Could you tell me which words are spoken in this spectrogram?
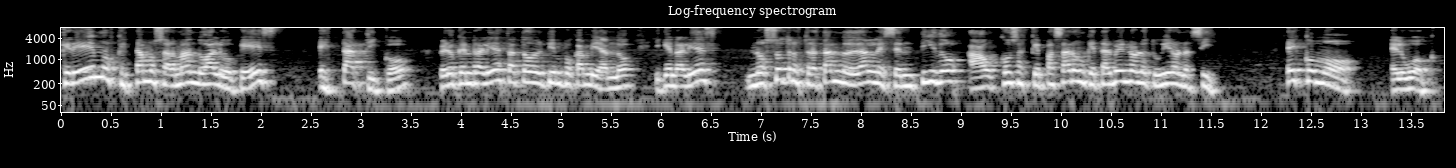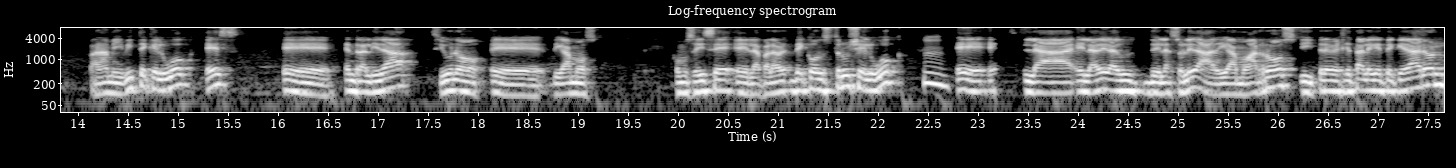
creemos que estamos armando algo que es estático, pero que en realidad está todo el tiempo cambiando y que en realidad es nosotros tratando de darle sentido a cosas que pasaron que tal vez no lo tuvieron así. Es como el wok, para mí. Viste que el wok es, eh, en realidad, si uno, eh, digamos, como se dice eh, la palabra, deconstruye el wok, Mm. es la heladera de la soledad, digamos, arroz y tres vegetales que te quedaron,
